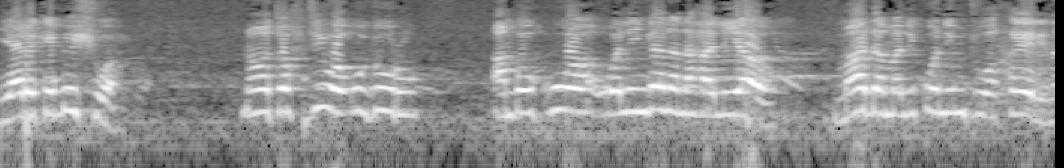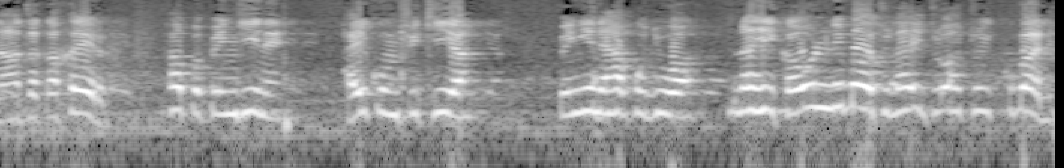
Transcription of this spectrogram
yarekebishwa na watafutiwa udhuru ambao kuwa walingana na hali yao maadam alikuwa ni mtu wa khairi na ataka khair hapa pengine haikumfikia pengine hakujua na hii kauli ni batil hatuikubali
